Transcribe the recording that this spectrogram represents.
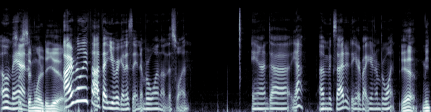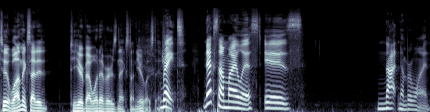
Oh man, So similar to you. I really thought that you were going to say number one on this one. And uh, yeah, I'm excited to hear about your number one. yeah, me too. Well, I'm excited to hear about whatever is next on your list. Ashley. Right. Next on my list is not number one.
